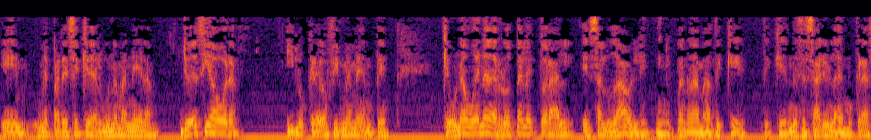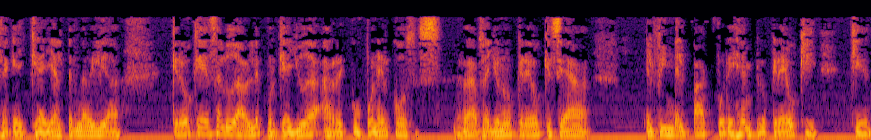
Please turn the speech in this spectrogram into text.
eh, me parece que de alguna manera, yo decía ahora, y lo creo firmemente, que una buena derrota electoral es saludable. bueno, además de que, es necesario en la democracia que, que haya alternabilidad, creo que es saludable porque ayuda a recomponer cosas, ¿verdad? O sea, yo no creo que sea el fin del PAC, por ejemplo. Creo que, que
